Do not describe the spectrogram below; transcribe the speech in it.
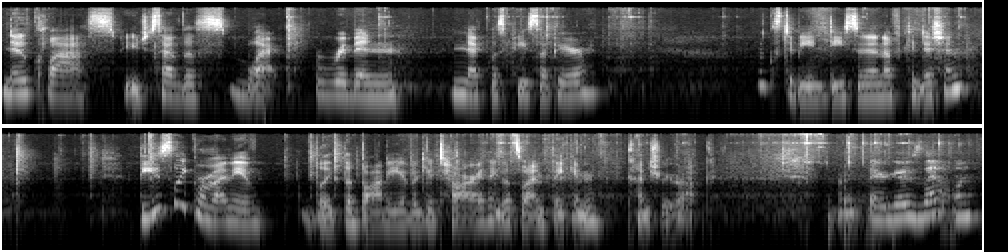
No clasp. You just have this black ribbon necklace piece up here. Looks to be in decent enough condition. These like remind me of like the body of a guitar. I think that's why I'm thinking country rock. Right, there goes that one.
